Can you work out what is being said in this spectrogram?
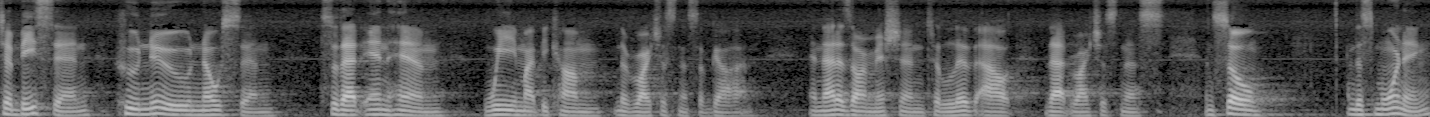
to be sin who knew no sin, so that in him we might become the righteousness of God. And that is our mission to live out that righteousness. And so this morning,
